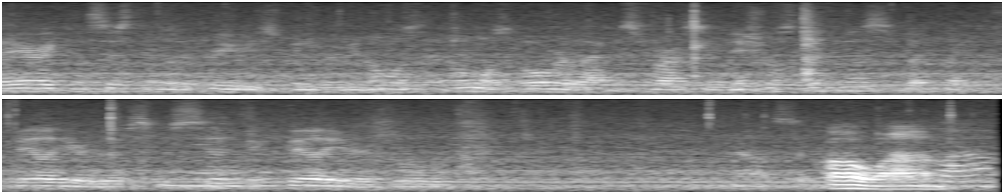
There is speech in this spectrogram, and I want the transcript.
very consistent with the previous beam, I mean, almost, almost overlap as far as the initial stiffness, but like the failure, the specific failure is a little. now it's Oh wow. Oh, wow.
